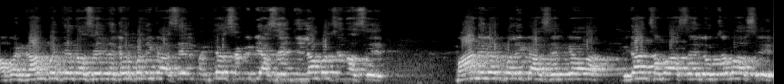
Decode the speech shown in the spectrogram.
आपण ग्रामपंचायत असेल नगरपालिका असेल पंचायत समिती असेल जिल्हा परिषद असेल महानगरपालिका असेल किंवा विधानसभा असेल लोकसभा असेल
